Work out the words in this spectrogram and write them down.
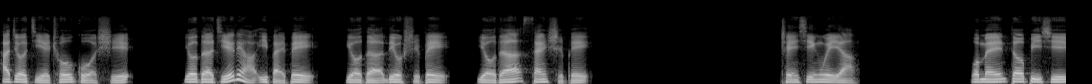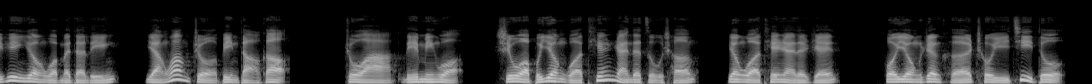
他就结出果实。有的结了一百倍，有的六十倍，有的三十倍。诚心喂养，我们都必须运用我们的灵，仰望主并祷告：主啊，怜悯我，使我不用我天然的组成，用我天然的人，或用任何出于嫉妒、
